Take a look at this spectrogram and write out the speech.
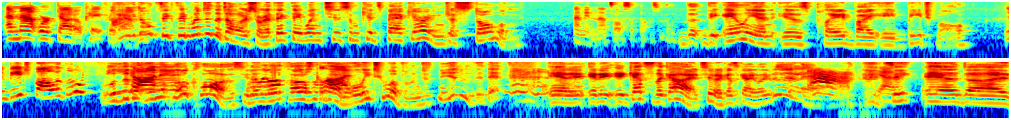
and that worked out okay for them. I don't think they went to the dollar store. I think they went to some kid's backyard and just stole them. I mean, that's also possible. The the alien is played by a beach ball. The beach ball with little feet With little, on little, it. little claws, you know, Little little, claws on the bottom. Only two of them, just and it, it, it gets the guy too. It gets the guy like Ah, yes. see, and uh,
